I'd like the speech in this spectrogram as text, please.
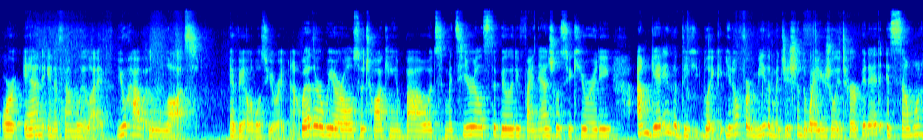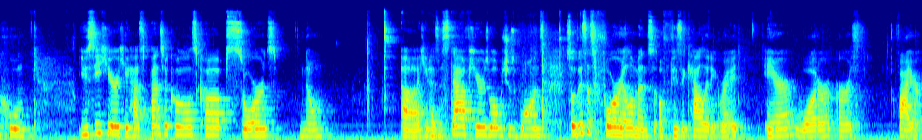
or and in a family life you have a lot available to you right now whether we are also talking about material stability financial security i'm getting that the like you know for me the magician the way i usually interpret it is someone who you see here he has pentacles cups swords know uh, he has a staff here as well, which is wands. So this is four elements of physicality, right? Air, water, earth, fire.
